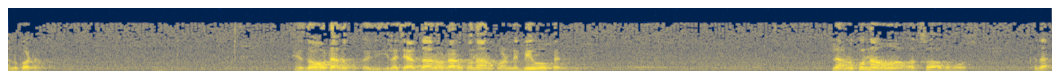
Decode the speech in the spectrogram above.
అనుకోవటం. ఏదో ఒకటి అనుకు ఇలా చేద్దాం ఒకటి అనుకున్నాం అనుకోండి బీ ఓపెన్ ఇలా అనుకున్నాం అవచ్చు అవ్వకపోవచ్చు కదా?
